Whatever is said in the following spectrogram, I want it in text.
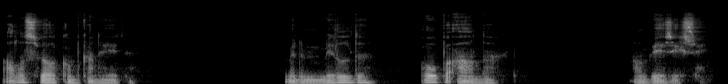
alles welkom kan heten, met een milde, open aandacht aanwezig zijn.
